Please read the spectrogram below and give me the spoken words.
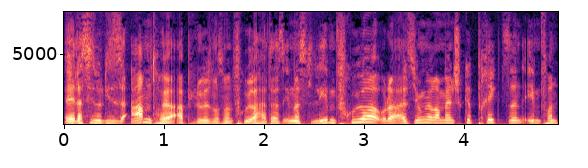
äh, dass sie so dieses Abenteuer ablösen, was man früher hatte, dass eben das Leben früher oder als jüngerer Mensch geprägt sind, eben von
